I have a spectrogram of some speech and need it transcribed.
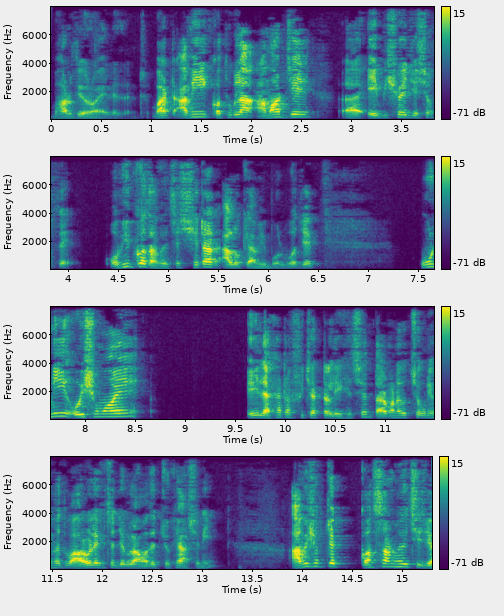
ভারতীয় রয়্যাল এজেন্ট বাট আমি কতগুলা আমার যে এই বিষয়ে যে সমস্ত অভিজ্ঞতা হয়েছে সেটার আলোকে আমি বলব যে, উনি ওই সময় এই লেখাটা ফিচারটা লিখেছেন। তার মানে হচ্ছে উনি হয়তো আরও লিখেছেন যেগুলো আমাদের চোখে আসেনি। আমি সবচেয়ে কনসার্ন হয়েছি যে,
